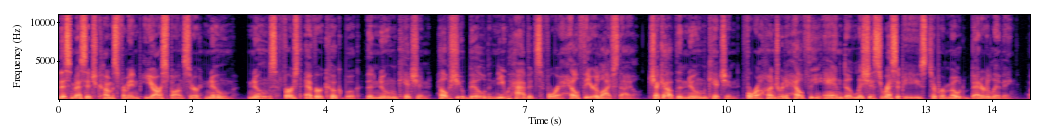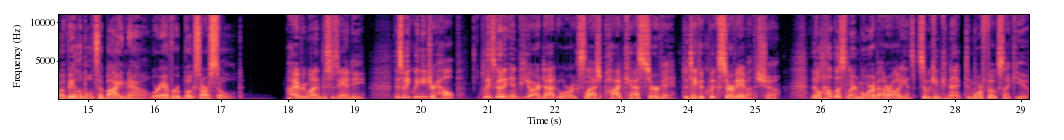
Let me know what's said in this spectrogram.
This message comes from NPR sponsor Noom. Noom's first ever cookbook, The Noom Kitchen, helps you build new habits for a healthier lifestyle. Check out The Noom Kitchen for 100 healthy and delicious recipes to promote better living. Available to buy now wherever books are sold. Hi, everyone. This is Andy. This week we need your help. Please go to npr.org slash podcast survey to take a quick survey about the show. It'll help us learn more about our audience so we can connect to more folks like you.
